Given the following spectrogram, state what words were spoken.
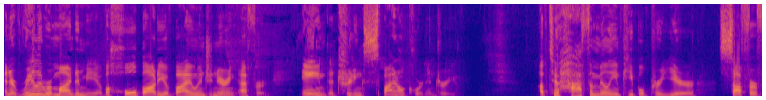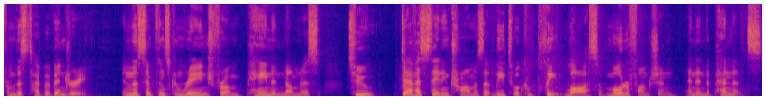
and it really reminded me of a whole body of bioengineering effort aimed at treating spinal cord injury. Up to half a million people per year suffer from this type of injury, and the symptoms can range from pain and numbness to devastating traumas that lead to a complete loss of motor function and independence.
